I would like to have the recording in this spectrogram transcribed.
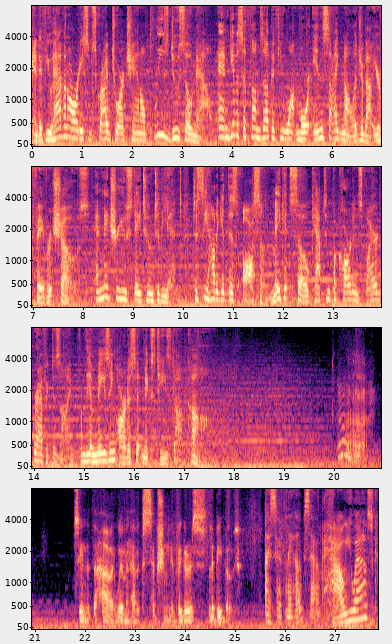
And if you haven't already subscribed to our channel, please do so now. And give us a thumbs up if you want more inside knowledge about your favorite shows. And make sure you stay tuned to the end to see how to get this awesome Make It So Captain Picard inspired graphic design from the amazing artists at Mixtease.com. Hmm. Seem that the Howard women have exceptionally vigorous libidos. I certainly hope so. How, you ask?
